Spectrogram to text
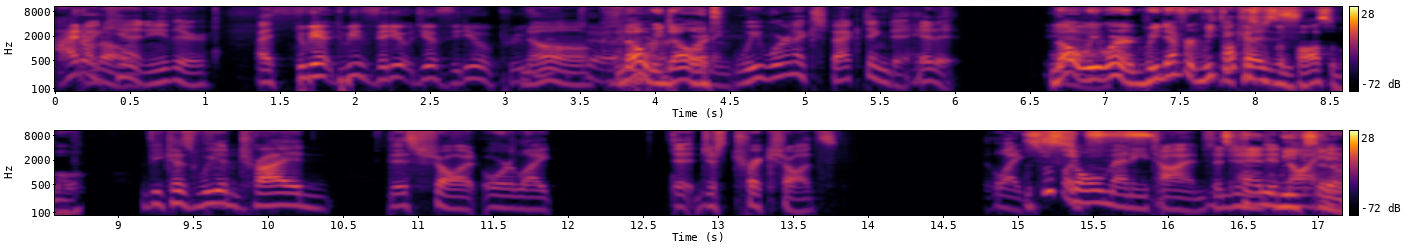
I don't I know can't either. I th- do we have do we have video do you have video proof no. of that? 'cause Uh, No, we don't. recording. We weren't expecting to hit it No, we weren't. We never. We thought this was impossible. because we had tried this shot or like just trick shots like This was, like, so many times and just 10 did not hit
